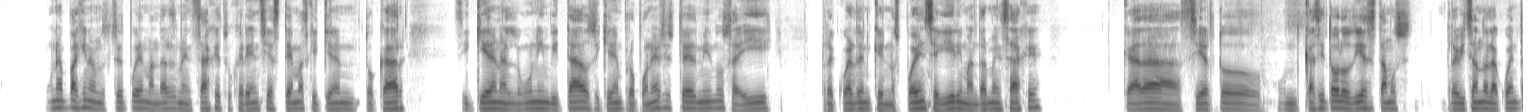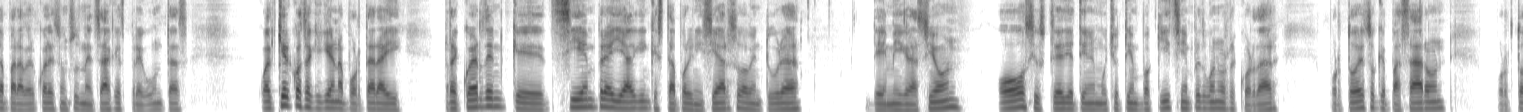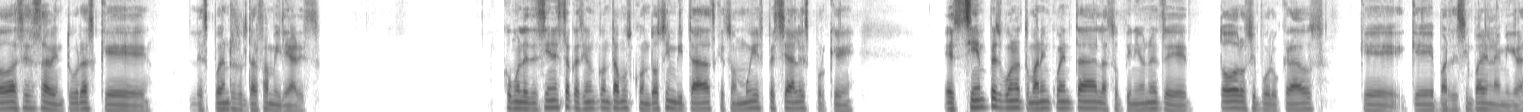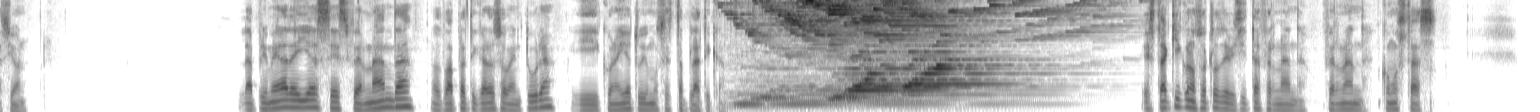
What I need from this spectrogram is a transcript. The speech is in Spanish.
una página donde ustedes pueden mandar mensajes, sugerencias, temas que quieren tocar. Si quieren algún invitado, si quieren proponerse ustedes mismos, ahí Recuerden que nos pueden seguir y mandar mensaje. Cada cierto, casi todos los días estamos revisando la cuenta para ver cuáles son sus mensajes, preguntas, cualquier cosa que quieran aportar ahí. Recuerden que siempre hay alguien que está por iniciar su aventura de migración o si ustedes ya tienen mucho tiempo aquí, siempre es bueno recordar por todo eso que pasaron, por todas esas aventuras que les pueden resultar familiares. Como les decía, en esta ocasión contamos con dos invitadas que son muy especiales porque es, siempre es bueno tomar en cuenta las opiniones de todos los involucrados que, que participan en la inmigración. La primera de ellas es Fernanda, nos va a platicar de su aventura y con ella tuvimos esta plática. Está aquí con nosotros de visita Fernanda. Fernanda, ¿cómo estás?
